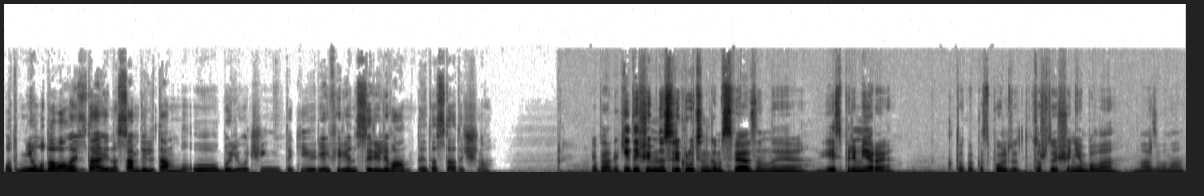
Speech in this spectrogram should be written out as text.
вот мне удавалось, да, и на самом деле там э, были очень такие референсы релевантные достаточно. Я поняла, какие-то еще именно с рекрутингом связанные. Есть примеры? Кто как использует то, что еще не было названо?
